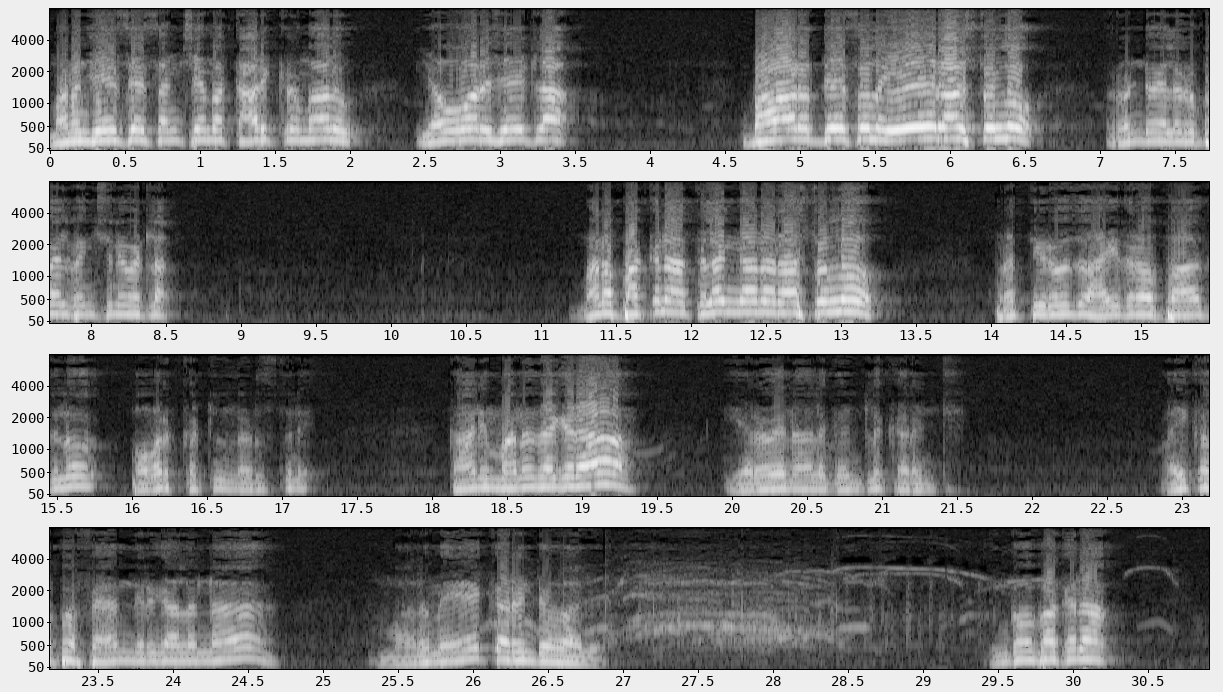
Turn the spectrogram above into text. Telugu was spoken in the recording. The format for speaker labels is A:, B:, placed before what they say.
A: మనం చేసే సంక్షేమ కార్యక్రమాలు ఎవరు చేయట్లా? భారతదేశంలో ఏ రాష్ట్రంలో రెండు వేల రూపాయలు పెన్షన్ ఇవ్వట్లా? మన పక్కన తెలంగాణ రాష్ట్రంలో ప్రతిరోజు హైదరాబాద్లో పవర్ కట్లు నడుస్తున్నాయి. కానీ మన దగ్గర ఇరవై నాలుగు గంటల కరెంట్. వైకప్ప ఫ్యాన్ తిరగాలన్నా మనమే కరెంట్ ఇవ్వాలి. ఇంకో పక్కన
